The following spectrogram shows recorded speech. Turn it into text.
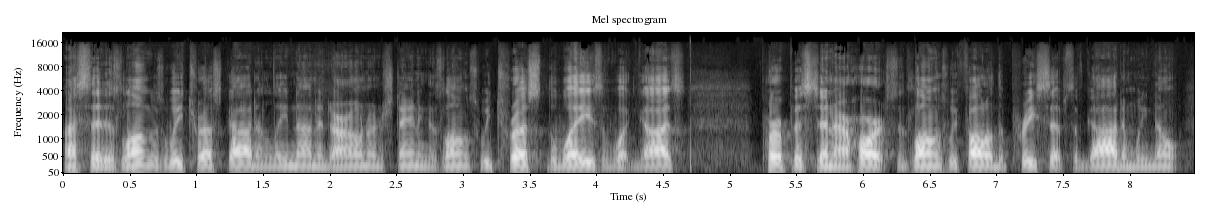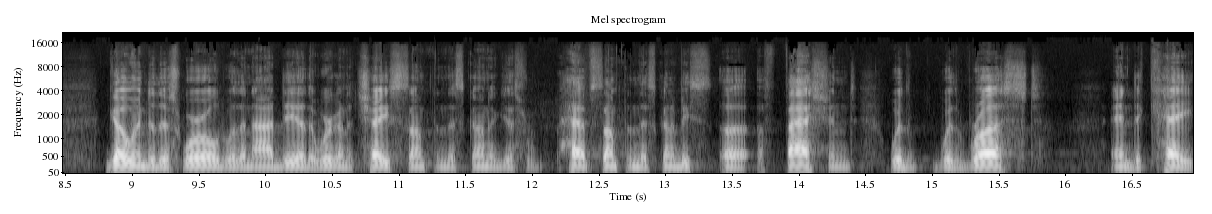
I said, As long as we trust God and lean not into our own understanding, as long as we trust the ways of what God's purposed in our hearts, as long as we follow the precepts of God and we don't go into this world with an idea that we're going to chase something that's going to just have something that's going to be uh, fashioned with, with rust and decay,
